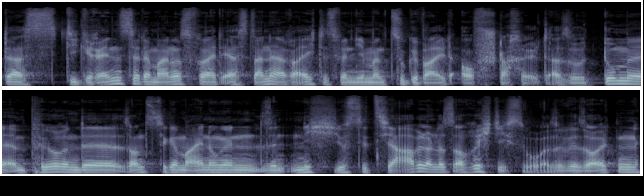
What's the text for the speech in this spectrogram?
dass die Grenze der Meinungsfreiheit erst dann erreicht ist, wenn jemand zu Gewalt aufstachelt. Also dumme, empörende, sonstige Meinungen sind nicht justiziabel und das ist auch richtig so. Also wir sollten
